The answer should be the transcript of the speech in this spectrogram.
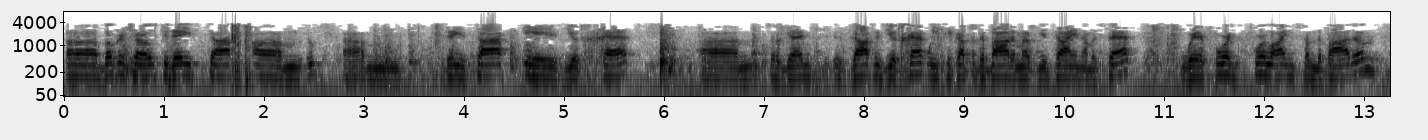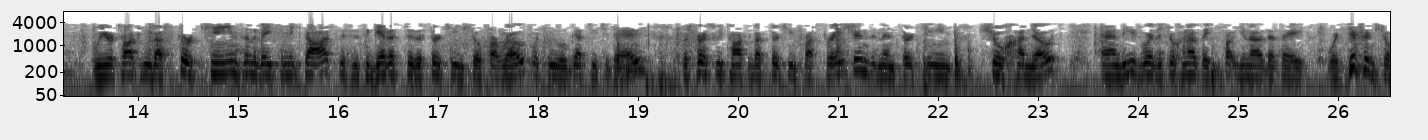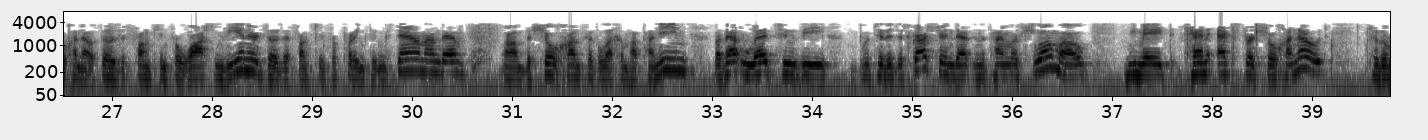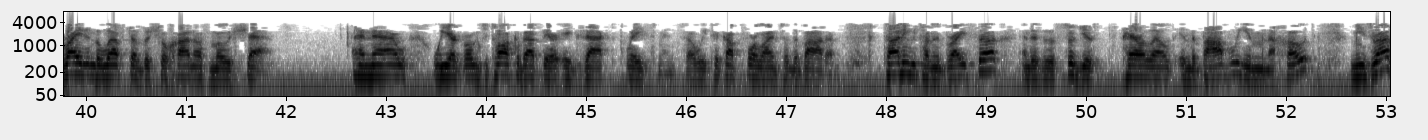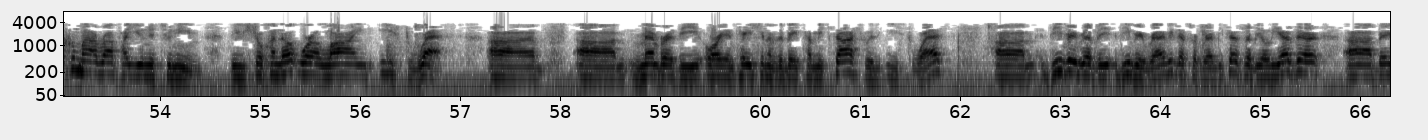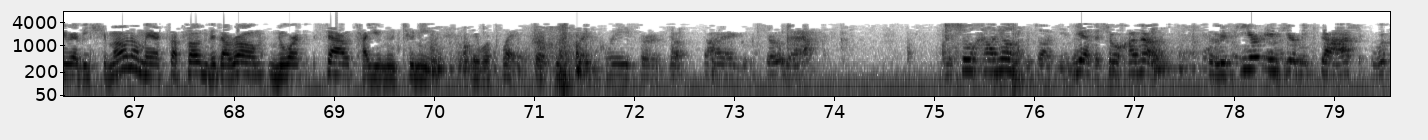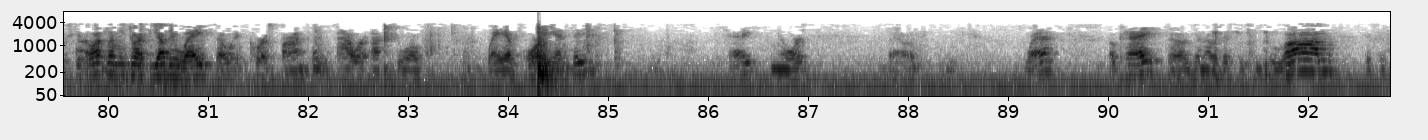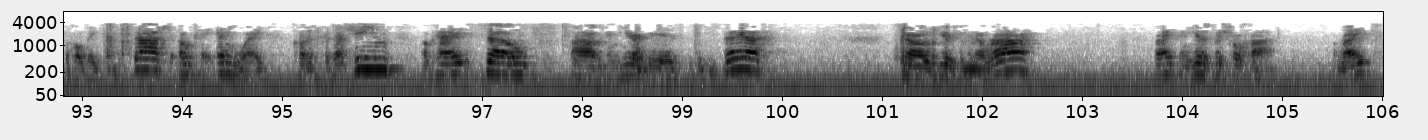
Uh, Boker Tov. Today's daf. Um, oops. Um, today's daf is Yudchet. Um, so again, daf is Yudchet. We pick up at the bottom of Yud Zayin Bet. We're four four lines from the bottom. We are talking about 13s in the Beit HaMikdash. This is to get us to the 13 Shofarot, which we will get to today. But first we talked about 13 prostrations and then 13 Shulchanot. And these were the Shulchanot, they, you know, that they were different Shulchanot. Those that function for washing the innards, those that function for putting things down on them, um, the Shulchan for the Lechem HaPanim. But that led to the, to the discussion that in the time of Shlomo, he made 10 extra Shulchanot to the right and the left of the Shulchan of Moshe. And now we are going to talk about their exact placement. So we pick up four lines from the bottom. Tani we turn in Brisa, and this is a sugya paralleled in the Bavli in Menachot. Mizrachu ma'arav hayunitunim. The Shulchanot were aligned east-west. Uh, um, remember, the orientation of the Beit Hamikdash was east-west. Um, Divrei Rebbe, that's what Rebbe says. Rabbi Eliezer, uh, Bei Rebbe Shimon, Omer, Tzafon, Vidarom, North, South, Hayunun, Tunim. They were placed. So if we quickly sort of just show that. The Shulchanot we're talking about. Yeah, the Shulchanot. So if here is your Mikdash, whoops, you know what, let me draw it the other way so it corresponds to our actual way of orienting. Okay, north, south, east, west. Okay, so you know this is the Ulam, this is the whole Beit Hamikdash. Okay, anyway, Kodesh Kodashim. Okay, so um, and here is the Mizbeach. So here's the menorah, right, and here's the Shulchan, right?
